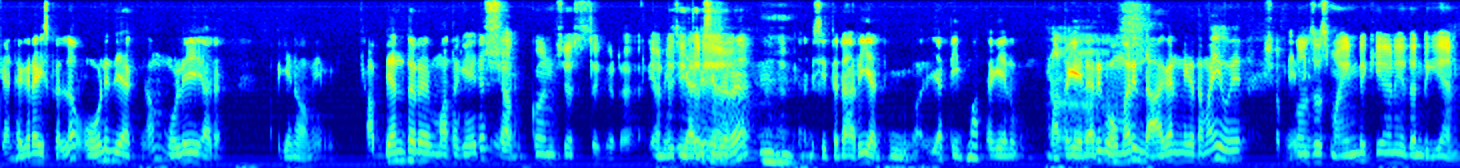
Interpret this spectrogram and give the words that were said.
කැඩගරයිස් කරලා ඕන දෙයක් නම් මොලේ අර අපි ගෙනවා මේ අභ්‍යන්තර මතකයට ශබ්කොන්ශස් එකට. යටි සිතර යටි සිතට. හරි යටි මතගෙන මතකේටරි කොහමරි දාගන්න එක තමයි ඔය ශබ්කොන්සස් මයින්ඩ කියන්නේ තැන්ට කියන්න.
